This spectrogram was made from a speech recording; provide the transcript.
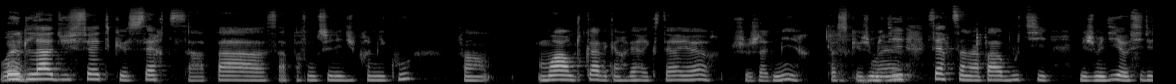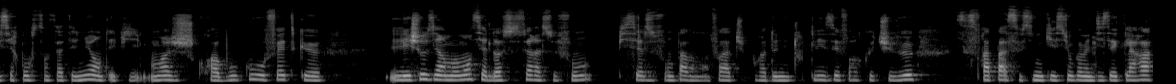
Ouais. au-delà du fait que certes ça n'a pas, ça a pas fonctionné du premier coup, enfin, moi en tout cas avec un regard extérieur, j'admire. Parce que je me dis, certes ça n'a pas abouti, mais je me dis il y a aussi des circonstances atténuantes. Et puis moi je crois beaucoup au fait que les choses, il y a un moment, si elles doivent se faire, elles se font. Puis si elles se font pas, ben, enfin, tu pourras donner tous les efforts que tu veux. Ça se fera pas. C'est aussi une question, comme elle disait Clara,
